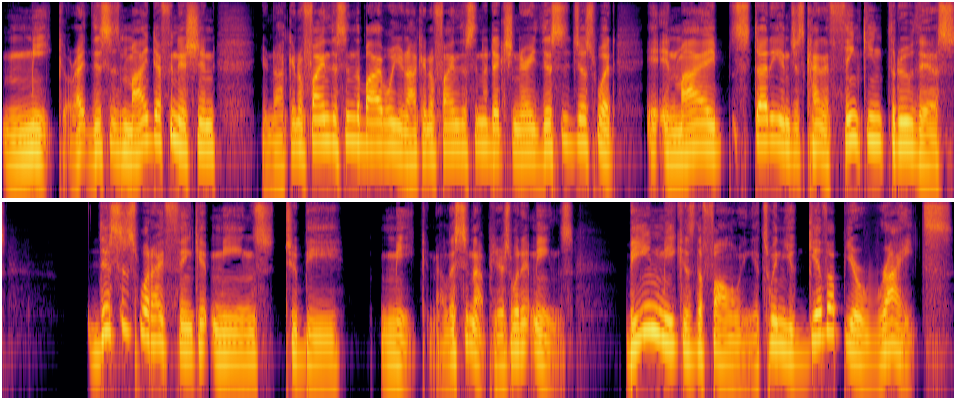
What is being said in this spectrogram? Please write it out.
meek. All right. This is my definition. You're not going to find this in the Bible. You're not going to find this in a dictionary. This is just what, in my study and just kind of thinking through this, this is what I think it means to be meek. Now, listen up. Here's what it means being meek is the following it's when you give up your rights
